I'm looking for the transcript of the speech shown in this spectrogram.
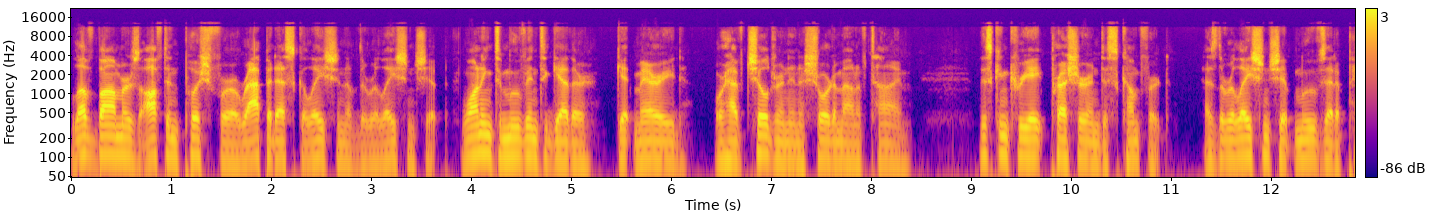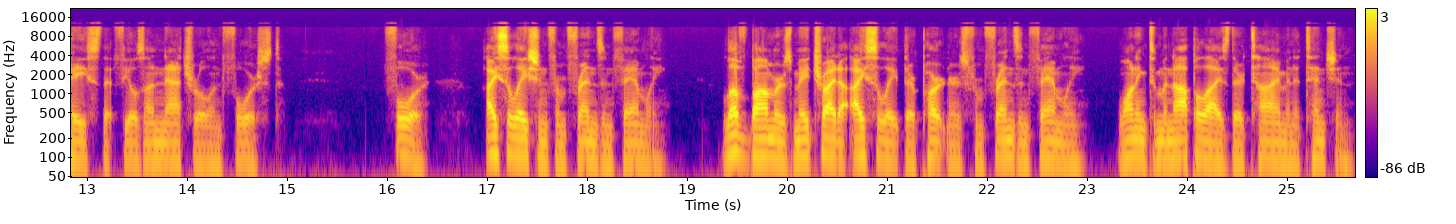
Love bombers often push for a rapid escalation of the relationship, wanting to move in together, get married, or have children in a short amount of time. This can create pressure and discomfort as the relationship moves at a pace that feels unnatural and forced. 4. Isolation from friends and family. Love bombers may try to isolate their partners from friends and family, wanting to monopolize their time and attention.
